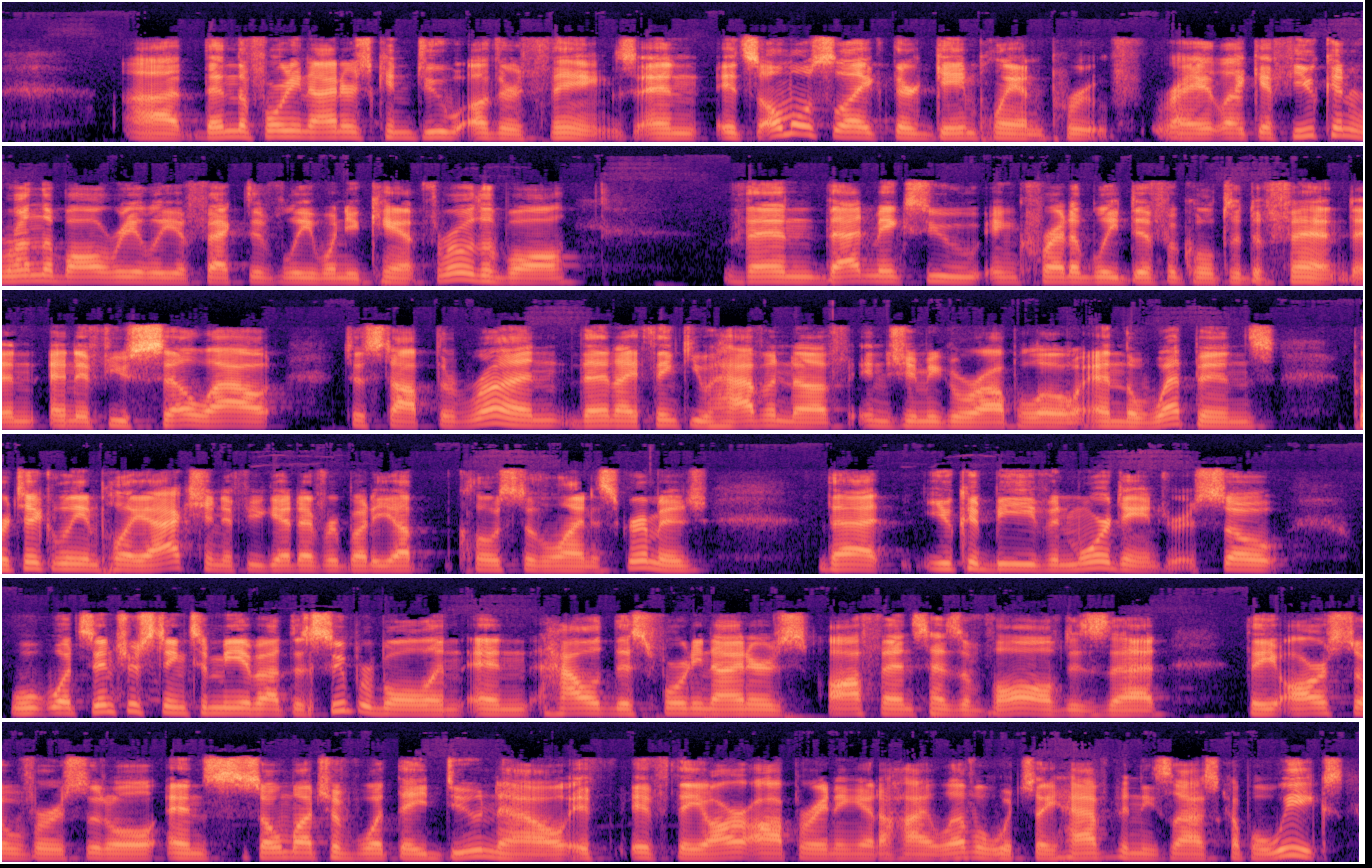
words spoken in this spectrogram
uh, then the 49ers can do other things. And it's almost like they're game plan proof, right? Like if you can run the ball really effectively when you can't throw the ball, then that makes you incredibly difficult to defend. And and if you sell out to stop the run, then I think you have enough in Jimmy Garoppolo and the weapons, particularly in play action if you get everybody up close to the line of scrimmage, that you could be even more dangerous. So what's interesting to me about the Super Bowl and, and how this 49ers offense has evolved is that they are so versatile and so much of what they do now if if they are operating at a high level which they have been these last couple weeks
